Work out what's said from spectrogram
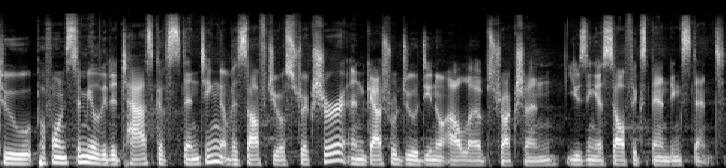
to perform simulated task of stenting of esophageal stricture and gastroduodenal outlet obstruction using a self-expanding stent.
